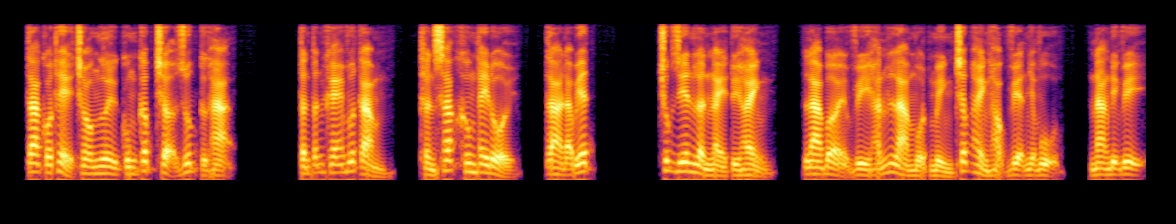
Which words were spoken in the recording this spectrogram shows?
ta có thể cho ngươi cung cấp trợ giúp cực hạn. Tần tẫn khẽ vất cảm thần sắc không thay đổi, ta đã biết. Trúc diên lần này tùy hành, là bởi vì hắn là một mình chấp hành học viện nhiệm vụ, nàng định vị,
